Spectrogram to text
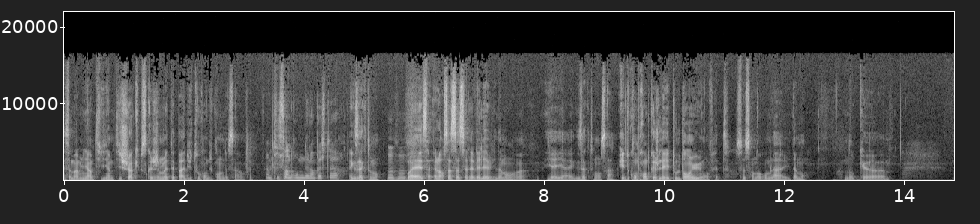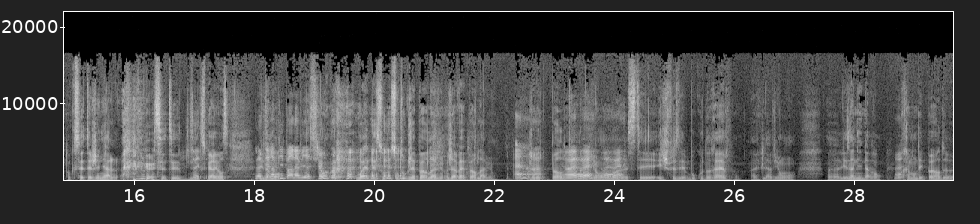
Et ça m'a mis un petit, un petit choc parce que je ne m'étais pas du tout rendu compte de ça en fait. Un petit syndrome de l'imposteur Exactement. Mhm. Ouais, alors ça, ça s'est révélé évidemment. Euh, il y, y, a exactement ça. Et de comprendre que je l'ai tout le temps eu en fait, ce syndrome-là évidemment. Donc. Euh, donc c'était génial. c'était une expérience. La thérapie par l'aviation, quoi. ouais, mais surtout que j'ai peur de l'avion. J'avais peur de l'avion. Ah. J'avais peur de prendre l'avion. Euh, et je faisais beaucoup de rêves avec l'avion euh, les années d'avant. Vraiment des peurs de,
